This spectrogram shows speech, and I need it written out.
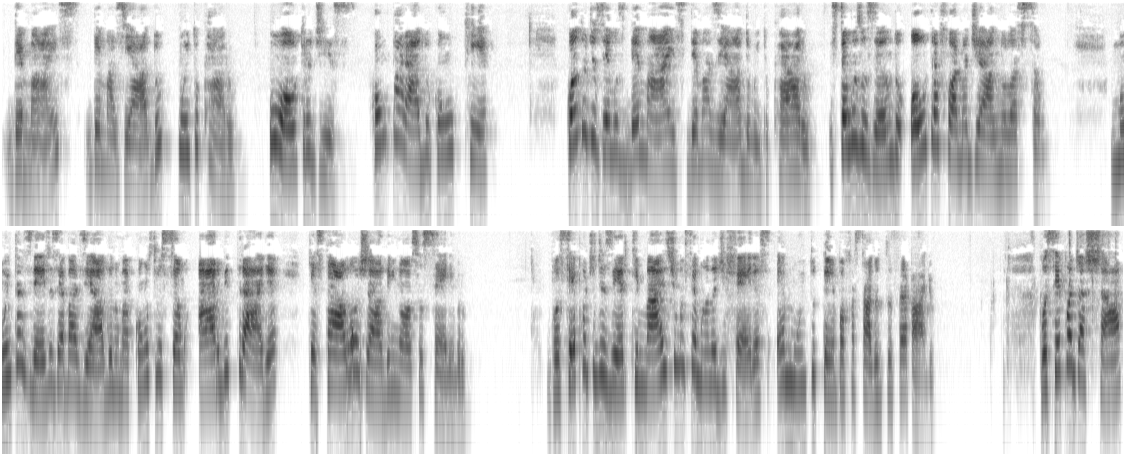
demais, demasiado, muito caro. O outro diz comparado com o que? Quando dizemos demais, demasiado, muito caro, estamos usando outra forma de anulação. Muitas vezes é baseado numa construção arbitrária que está alojada em nosso cérebro. Você pode dizer que mais de uma semana de férias é muito tempo afastado do trabalho. Você pode achar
